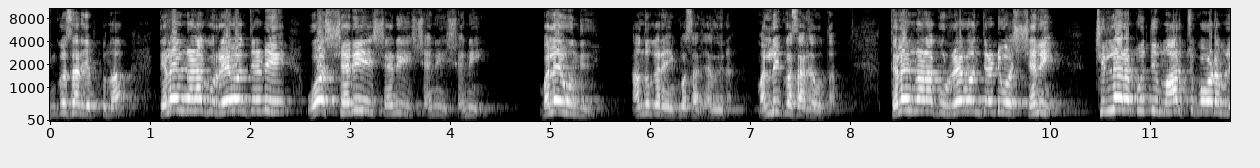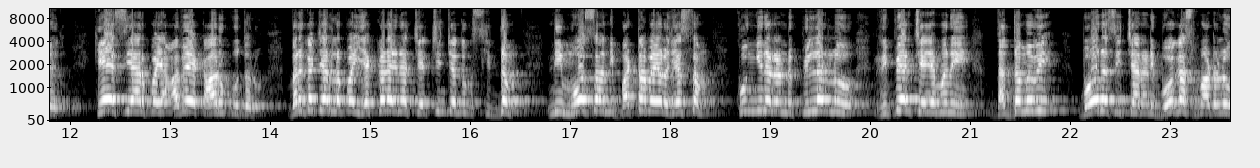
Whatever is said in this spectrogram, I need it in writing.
ఇంకోసారి చెప్పుకుందా? తెలంగాణకు రేవంత్ రెడ్డి ఓ శని శని శని శని. భలే ఉంది ఇది. అందుకనే ఇంకోసారి చదివిన. మళ్ళీ ఇంకోసారి చదువుతా. తెలంగాణకు రేవంత్ రెడ్డి ఓ శని. చిల్లర బుద్ధి మార్చుకోవడం లేదు. కేసీఆర్పై అవే కారు కూతలు. బరకచర్లపై ఎక్కడైనా చర్చించేందుకు సిద్ధం. నీ మోసాన్ని బట్టబయలు చేస్తాం. కుంగిన రెండు పిల్లర్లు రిపేర్ చేయమని దద్దమ్మవి బోనస్ ఇచ్చానని బోగస్ మాటలు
